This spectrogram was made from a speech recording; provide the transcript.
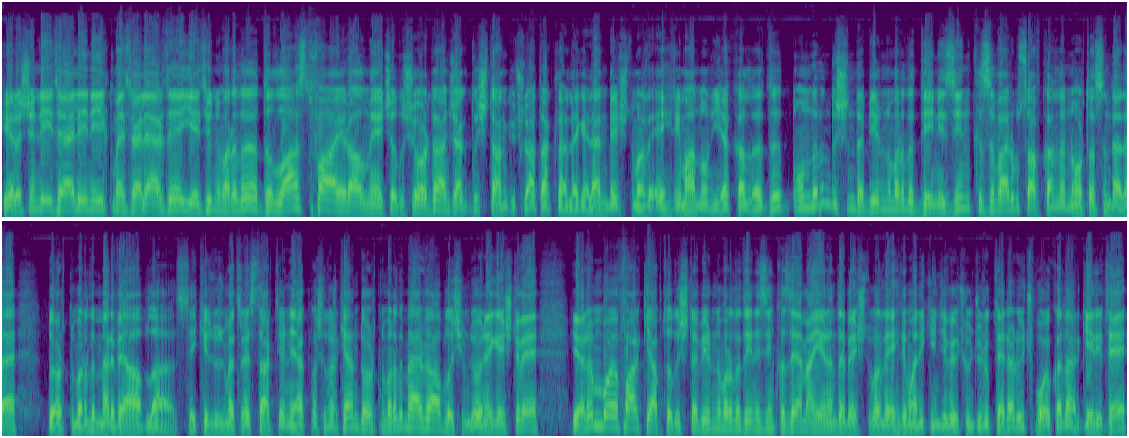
Yarışın liderliğini ilk metrelerde 7 numaralı The Last Fire almaya çalışıyordu ancak dıştan güçlü ataklarla gelen 5 numaralı Ehriman onu yakaladı. Onların dışında 1 numaralı Deniz'in kızı var bu safkanların ortasında da 4 numaralı Merve abla. 800 metre start yerine yaklaşılırken 4 numaralı Merve abla şimdi öne geçti ve yarım boya fark yaptı. Dışta 1 numaralı Deniz'in kızı hemen yanında 5 numaralı Ehriman ikinci ve üçüncülükteler. 3 boy kadar geride.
